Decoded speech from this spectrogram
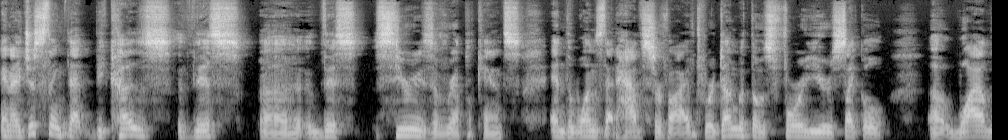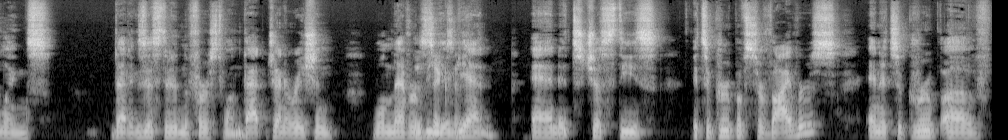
and I just think that because this uh, this series of replicants and the ones that have survived, we're done with those four year cycle uh, wildlings that existed in the first one. That generation will never The be again, and it's just these. It's a group of survivors, and it's a group of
